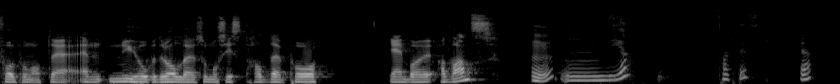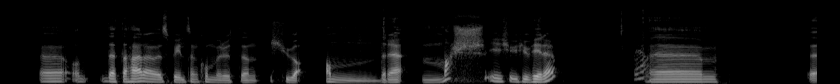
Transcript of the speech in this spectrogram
får på en måte en ny hovedrolle som hun sist hadde på Gameboy Advance. Mm, ja, faktisk. Ja. og dette her er jo et spill som kommer ut den 22. mars i 2024. Ja. Uh,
